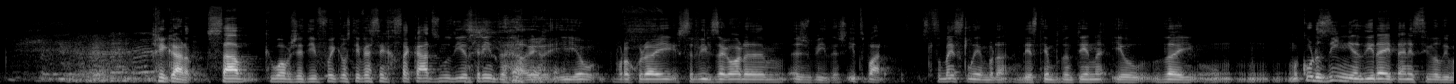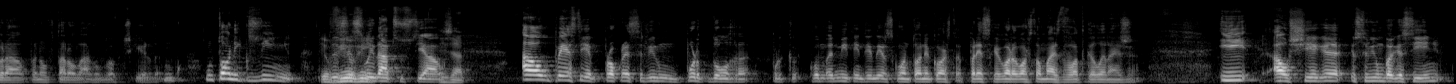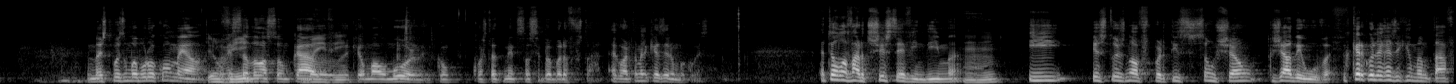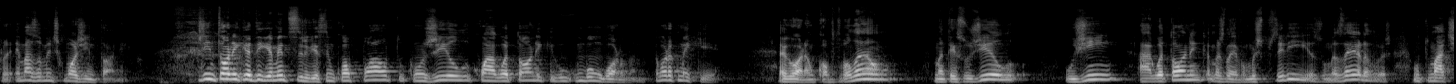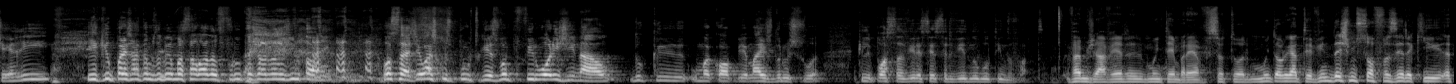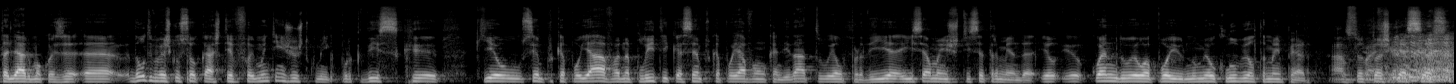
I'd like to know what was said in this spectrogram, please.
Ricardo, sabe que o objetivo foi que eles estivessem ressacados no dia 30, está a ver? e eu procurei servir-lhes agora hum, as bebidas. E, repare, se bem se lembra desse tempo de antena, eu dei um- uma corzinha direita à iniciativa liberal para não votar ao lado do Bloco de Esquerda. Um, um tónicozinho Eu de vi. sensibilidade social. Exato. Ao PSD procurei servir um porto de honra, porque, como admite entender-se com António Costa, parece que agora gostam mais de vodka laranja. E ao Chega, eu servi um bagacinho, mas depois uma broa com mel, Eu para ver vi. se adoça um bocado Bem aquele mau humor, constantemente estão sempre a barafustar. Agora, também lhe quero dizer uma coisa. Até o lavar dos cestos é vindima Uhum. e estes dois novos partidos são chão que já deu uva. Eu quero que eu lhe arranje aqui uma metáfora, é mais ou menos como o gin tónico. Gin tónico antigamente servia-se em um copo alto, com gelo, com água tónica e com um bom Gordon. Agora como é que é? Agora é um copo de balão, mantém-se o gelo, o gin, a água tónica, mas leva umas especiarias, umas ervas, um tomate cherry e aquilo parece que já estamos a beber uma salada de frutas já não um gin tónico. Ou seja, eu acho que os portugueses vão preferir o original do que uma cópia mais drúxula que lhe possa vir a ser servido no boletim de voto. Vamos já ver muito em breve, Sr. Doutor. Muito obrigado por ter vindo. Deixe-me só fazer aqui, atalhar uma coisa. Ah, da última vez que o Sr. cá esteve foi muito injusto comigo, porque disse que, que eu sempre que apoiava na política, sempre que apoiava um candidato, ele perdia, e isso é uma injustiça tremenda. Eu, eu- quando eu apoio no meu clube, ele também perde. Ah, o bem. esqueceu-se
